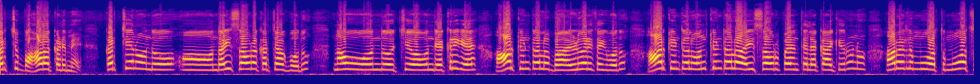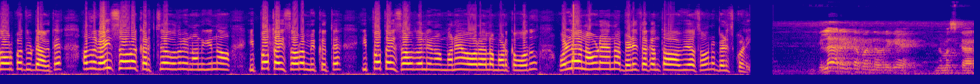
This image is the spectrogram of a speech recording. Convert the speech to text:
ಖರ್ಚು ಬಹಳ ಕಡಿಮೆ. ಖರ್ಚೇನು ಒಂದು ಒಂದು ಐದು ಸಾವಿರ ಖರ್ಚಾಗ್ಬೋದು. ನಾವು ಒಂದು ಚಿ ಒಂದು ಎಕರೆಗೆ ಆರು ಕ್ವಿಂಟಲ್ ಬ ತೆಗಿಬೋದು. ಆರು ಕ್ವಿಂಟಲ್, ಒಂದು ಕ್ವಿಂಟಲ್ ಐದು ಸಾವಿರ ರೂಪಾಯಿ ಅಂತ ಲೆಕ್ಕ ಹಾಕಿದ್ರು. ಆರಲ್ಲಿ ಮೂವತ್ತು ಮೂವತ್ತು ಸಾವಿರ ರೂಪಾಯಿ ದುಡ್ಡು ಆಗುತ್ತೆ. ಅದ್ರಾಗ ಐದು ಸಾವಿರ ಖರ್ಚು ಹೋದರೆ ನನಗಿನ್ನು ಇಪ್ಪತ್ತೈದು ಸಾವಿರ ಮಿಕ್ಕುತ್ತೆ. ಇಪ್ಪತ್ತೈದು ಸಾವಿರದಲ್ಲಿ ನಮ್ಮ ಮನೆಯವರೆಲ್ಲ ಮಾಡ್ಕೋಬೋದು. ಒಳ್ಳೆಯ ನವಣೆಯನ್ನು ಬೆಳೀತಕ್ಕಂಥ ಹವ್ಯಾಸವನ್ನು ಬೆಳೆಸ್ಕೊಳ್ಳಿ. ಎಲ್ಲ ರೈತ ಬಂದವರಿಗೆ ನಮಸ್ಕಾರ.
